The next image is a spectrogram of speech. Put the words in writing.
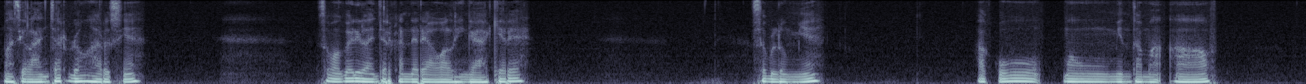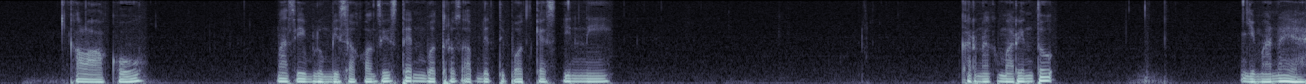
Masih lancar dong harusnya. Semoga dilancarkan dari awal hingga akhir ya. Sebelumnya, aku mau minta maaf kalau aku masih belum bisa konsisten buat terus update di podcast ini. Karena kemarin tuh gimana ya?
